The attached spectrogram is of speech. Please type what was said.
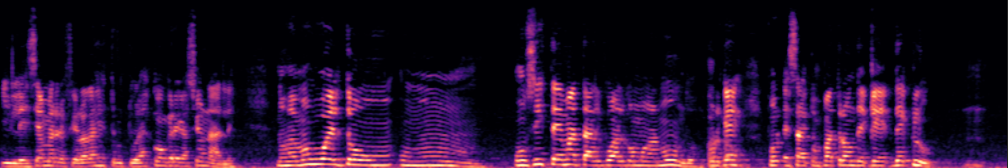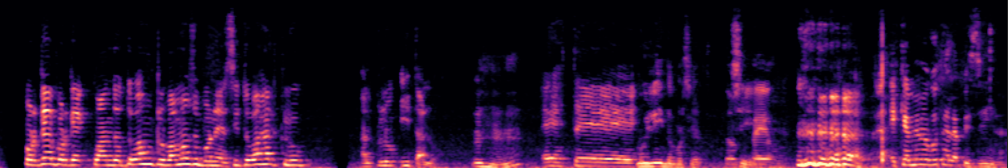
iglesia me refiero a las estructuras congregacionales, nos hemos vuelto un, un, un sistema tal cual como en el mundo. ¿Por qué? Por- exacto, un patrón de qué? De club. Mm. ¿Por qué? Porque cuando tú vas a un club, vamos a suponer, si tú vas al club, al club Ítalo, este... Muy lindo, por cierto. Don Sí. feo. Es que a mí me gusta la piscina.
